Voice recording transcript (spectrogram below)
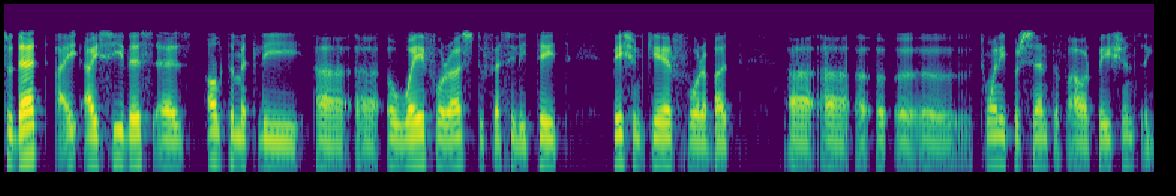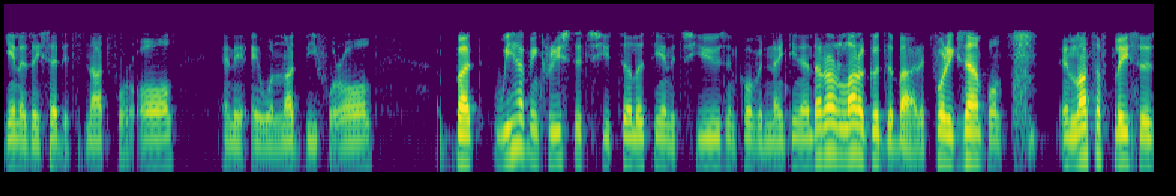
so that I, I, see this as ultimately uh, uh, a way for us to facilitate patient care for about 20% of our patients. Again, as I said, it's not for all, and it, it will not be for all. but we have increased its utility and its use in COVID-19, and there are a lot of goods about it. For example, in lots of places,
